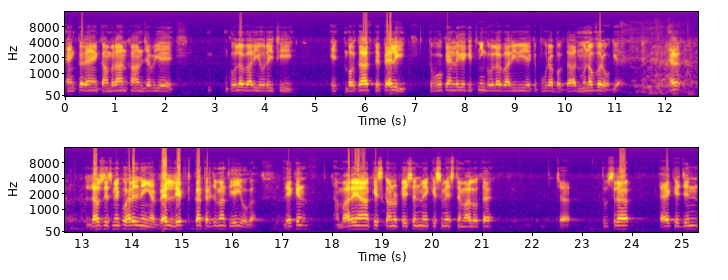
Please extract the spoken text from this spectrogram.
اینکر ہیں، کامران خان جب یہ گولہ باری ہو رہی تھی بغداد پہ پہلی، تو وہ کہنے لگے کہ اتنی گولہ باری ہوئی ہے کہ پورا بغداد منور ہو گیا۔ ہے لفظ اس میں کوئی حرج نہیں ہے۔ ویل لٹ کا ترجمہ تو یہی ہوگا۔ لیکن ہمارے یہاں کس کانوٹیشن میں، کس میں استعمال ہوتا ہے؟ اچھا دوسرا ہے کہ جن،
